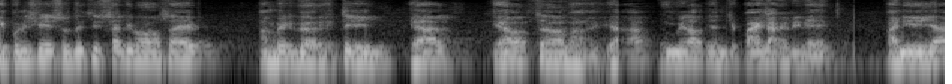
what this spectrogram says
एकोणीसशे सदतीस साली बाबासाहेब आंबेडकर ते ह्या या ह्या भूमीला त्यांचे पाय लागलेले आहेत. आणि या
